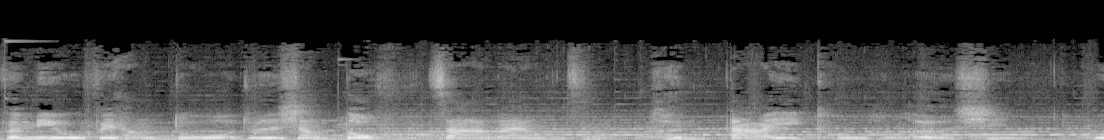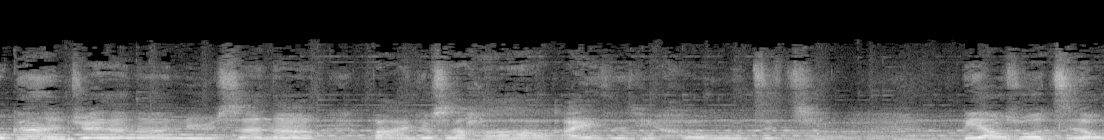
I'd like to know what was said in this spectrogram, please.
分泌物非常多，就是像豆腐渣那样子，很大一坨，很恶心。我个人觉得呢，女生呢本来就是好好爱自己、呵护自己，不要说只有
